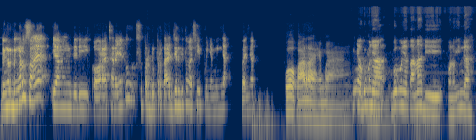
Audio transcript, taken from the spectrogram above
Dengar-dengar soalnya yang jadi koor acaranya tuh super duper tajir gitu nggak sih? Punya minyak banyak. Wow parah emang. Punya, gue punya, gue punya tanah di Pondok Indah.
